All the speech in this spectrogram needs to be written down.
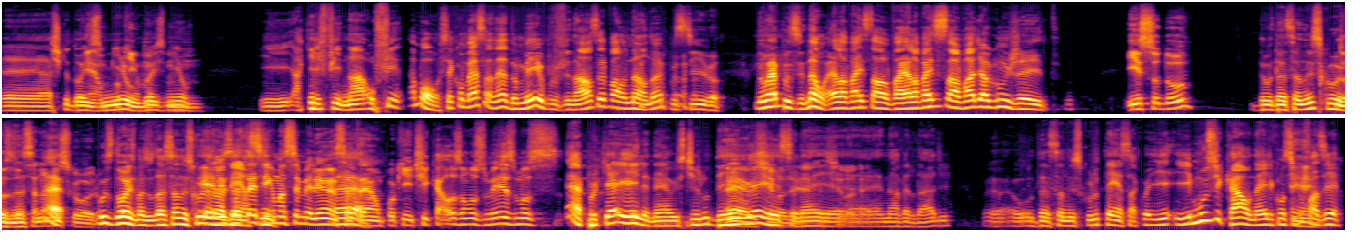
É, acho que É, um 2000, pouquinho mais- 2000. Uhum. E aquele final, o fi... ah, bom, você começa, né, do meio pro final, você fala, não, não é possível. Não é possível. Não, ela vai salvar, ela vai se salvar de algum jeito. Isso do Do Dançando no Escuro. Dos né? Dançando É, no Escuro. Os dois, mas o Dançando no Escuro não é Eles bem até assim. têm uma semelhança, É. até um pouquinho. Te causam os mesmos. É, porque é ele, né? O estilo dele É, é, estilo esse, dele, né? E, é, na verdade, é, o Dançando no Escuro tem essa coisa. E, e musical, né? Ele conseguiu É. fazer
